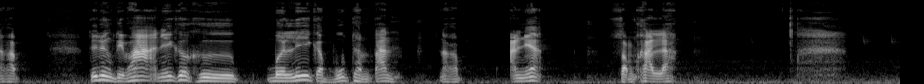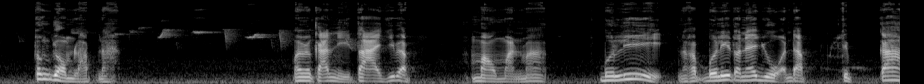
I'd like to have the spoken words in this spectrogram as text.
นะครับตีหนึ่งสี่ห้าอันนี้ก็คือเบอร์ลี่กับวูฟแฮมตันนะครับ อันเนี้ยสำคัญแล้วต้องยอมรับนะ มันเป็นการหนีตายที่แบบเมามันมาก เบอร์ลี่นะครับ เบอร์ลี่ตอนนี้อยู่อันดับสิบเก้า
